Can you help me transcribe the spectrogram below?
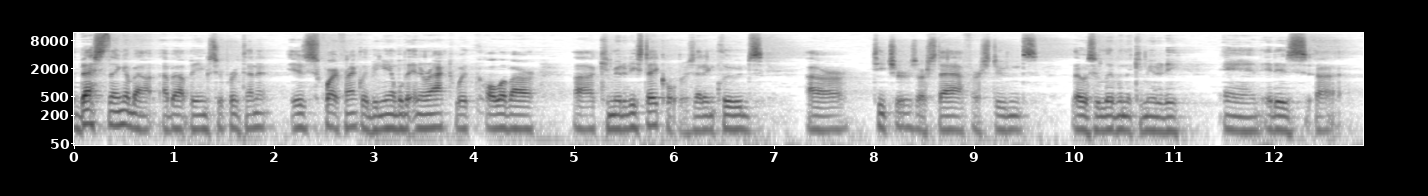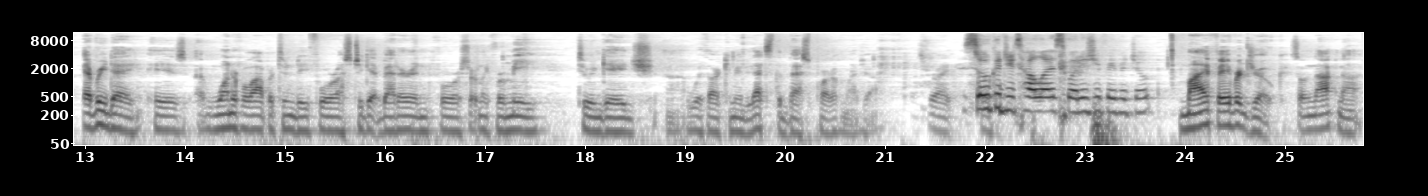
The best thing about, about being superintendent is, quite frankly, being able to interact with all of our uh, community stakeholders. That includes our teachers, our staff, our students, those who live in the community. And it is uh, every day is a wonderful opportunity for us to get better and for certainly for me to engage uh, with our community. That's the best part of my job. That's right. So, so, could you tell us what is your favorite joke? My favorite joke. So knock knock.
